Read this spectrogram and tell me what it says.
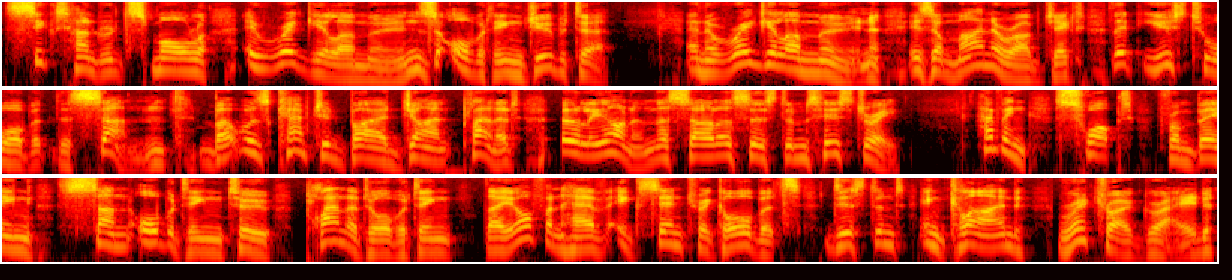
600 small irregular moons orbiting Jupiter. An irregular moon is a minor object that used to orbit the Sun but was captured by a giant planet early on in the solar system's history. Having swapped from being sun orbiting to planet orbiting, they often have eccentric orbits, distant, inclined, retrograde.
